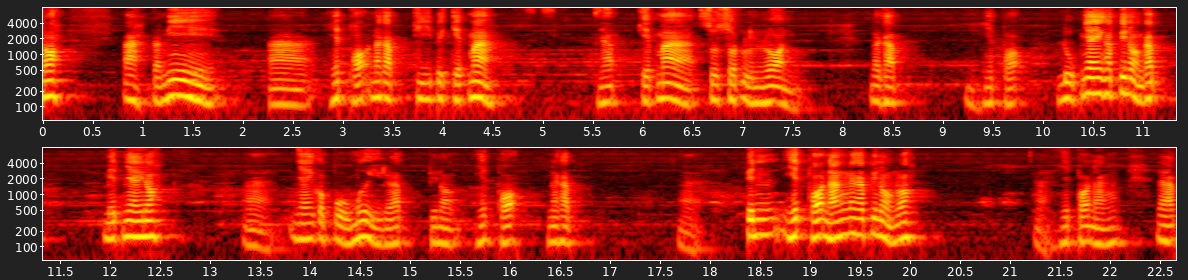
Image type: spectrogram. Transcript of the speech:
เนาะอะก็มี เห็ดเพาะนะครับที่ไปเก็บมานะครับเก็บมาสดสดร้อนๆนะครับเห็ดเพาะลูกใหญ่ครับพี่น้องครับ เม็ดใหญ่เนาะอ่าใหญ่ก็โปูมืออยู่เลยครับพี่น้องเห็ดเพาะนะครับอ่าเป็นเห็ดเพาะหนังนะครับพี่น้องเนาะอ่าเห็ดเพาะหนังนะครับ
